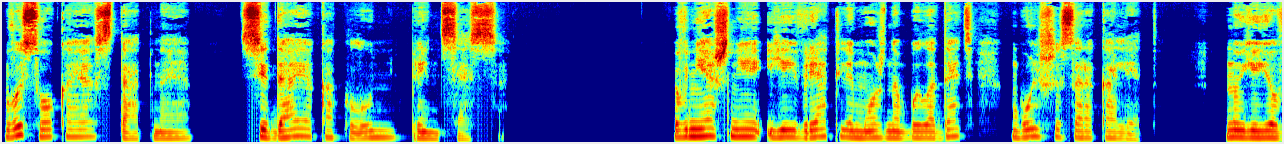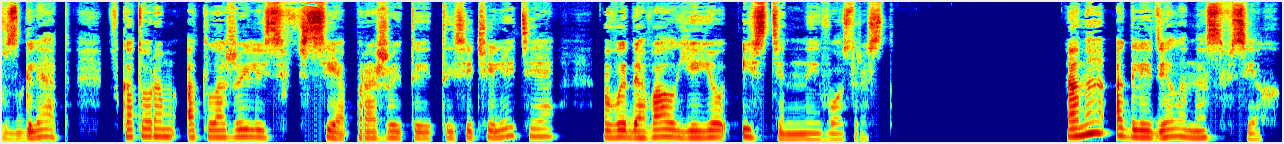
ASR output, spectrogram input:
Высокая, статная, седая, как лунь, принцесса. Внешне ей вряд ли можно было дать больше сорока лет но ее взгляд, в котором отложились все прожитые тысячелетия, выдавал ее истинный возраст. Она оглядела нас всех.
